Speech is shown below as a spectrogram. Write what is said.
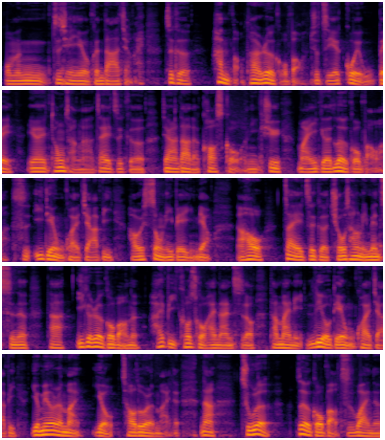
我们之前也有跟大家讲，哎，这个。汉堡，它的热狗堡就直接贵五倍，因为通常啊，在这个加拿大的 Costco，你去买一个热狗堡啊，是一点五块加币，还会送你一杯饮料。然后在这个球场里面吃呢，它一个热狗堡呢，还比 Costco 还难吃哦，它卖你六点五块加币。有没有人买？有，超多人买的。那除了热狗堡之外呢，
